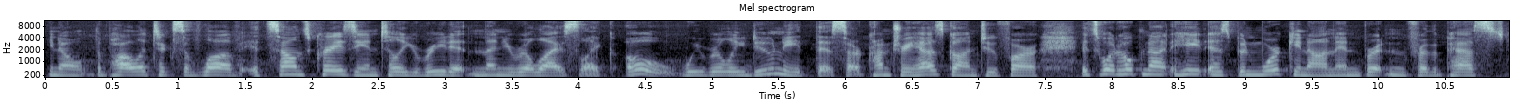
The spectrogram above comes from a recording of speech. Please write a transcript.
you know the politics of love it sounds crazy until you read it and then you realize like oh we really do need this our country has gone too far it's what hope not hate has been working on in britain for the past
